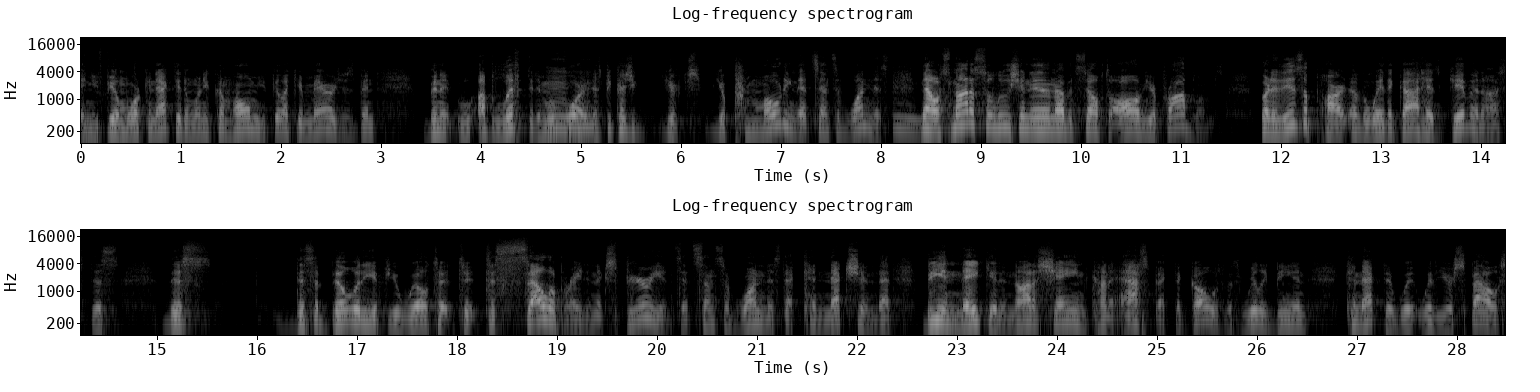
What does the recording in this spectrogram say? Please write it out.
and you feel more connected. And when you come home, you feel like your marriage has been, been uplifted and moved Mm-hmm. forward. It's because you, you're, you're promoting that sense of oneness. Mm. Now, it's not a solution in and of itself to all of your problems, but it is a part of the way that God has given us this, this, this ability, if you will, to, to, to celebrate and experience that sense of oneness, that connection, that being naked and not ashamed kind of aspect that goes with really being connected with, with your spouse.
